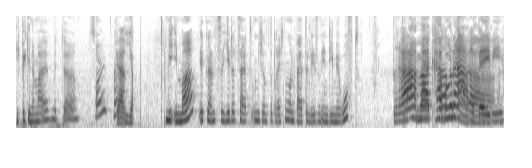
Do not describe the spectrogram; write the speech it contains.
ich beginne mal mit der Sorry. Ja? Gern. Yep. Wie immer, ihr könnt jederzeit mich unterbrechen und weiterlesen, indem ihr ruft. Drama Carbonara, Baby.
